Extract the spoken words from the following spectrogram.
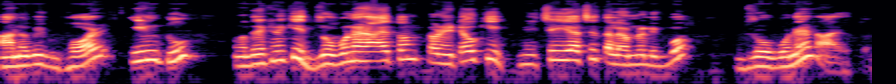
আণবিক ভর ইনটু আমাদের এখানে কি? দ্রবণের আয়তন, কারণ এটাও কি নিচেই আছে, তাহলে আমরা লিখব দ্রবণের আয়তন।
